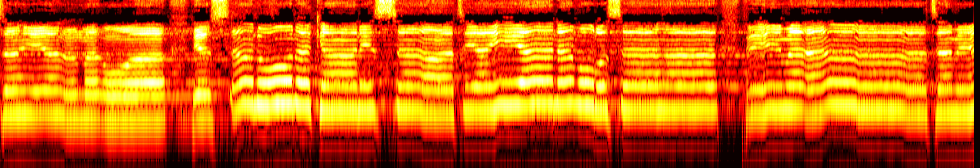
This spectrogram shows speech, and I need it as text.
هي المأوى. يسألونك عن الساعة أيان مرساها؟ فيما أنت من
